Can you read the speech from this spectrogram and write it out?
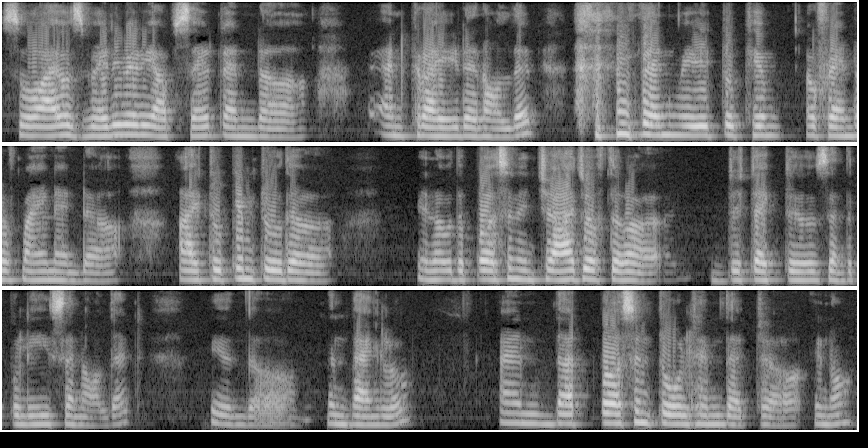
So I was very, very upset and uh, and cried and all that. and then we took him, a friend of mine, and uh, I took him to the, you know, the person in charge of the detectives and the police and all that in the in Bangalore, and that person told him that uh, you know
